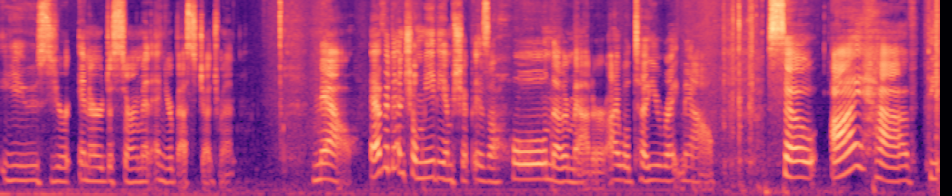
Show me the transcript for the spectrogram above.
use your inner discernment and your best judgment. Now, evidential mediumship is a whole nother matter. I will tell you right now. So I have the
